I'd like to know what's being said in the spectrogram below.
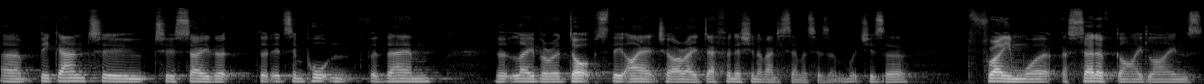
uh, began to, to say that, that it's important for them that Labour adopts the IHRA definition of anti Semitism, which is a framework, a set of guidelines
